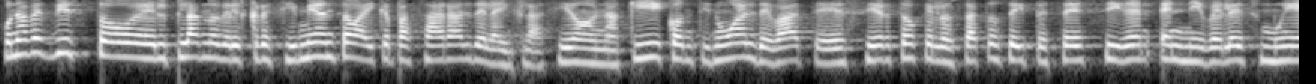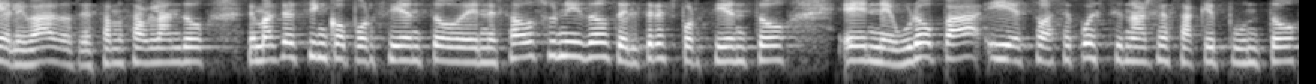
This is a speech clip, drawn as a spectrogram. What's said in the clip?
Una vez visto el plano del crecimiento, hay que pasar al de la inflación. Aquí continúa el debate. Es cierto que los datos de IPC siguen en niveles muy elevados. Estamos hablando de más del 5% en Estados Unidos, del 3% en Europa, y esto hace cuestionarse hasta qué punto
